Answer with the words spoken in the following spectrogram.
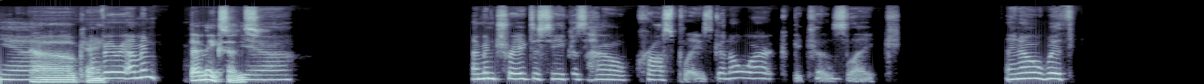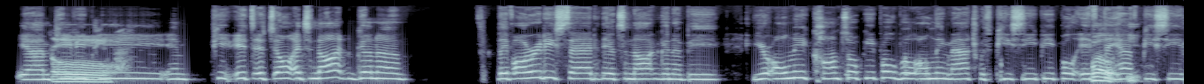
Yeah. Uh, okay. I'm very. I'm in. That makes sense. Yeah. I'm intrigued to see because how crossplay is gonna work because like I know with yeah, and PvP oh. and P, it's it's it's not gonna. They've already said it's not gonna be. Your only console people will only match with PC people if well, they have PC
